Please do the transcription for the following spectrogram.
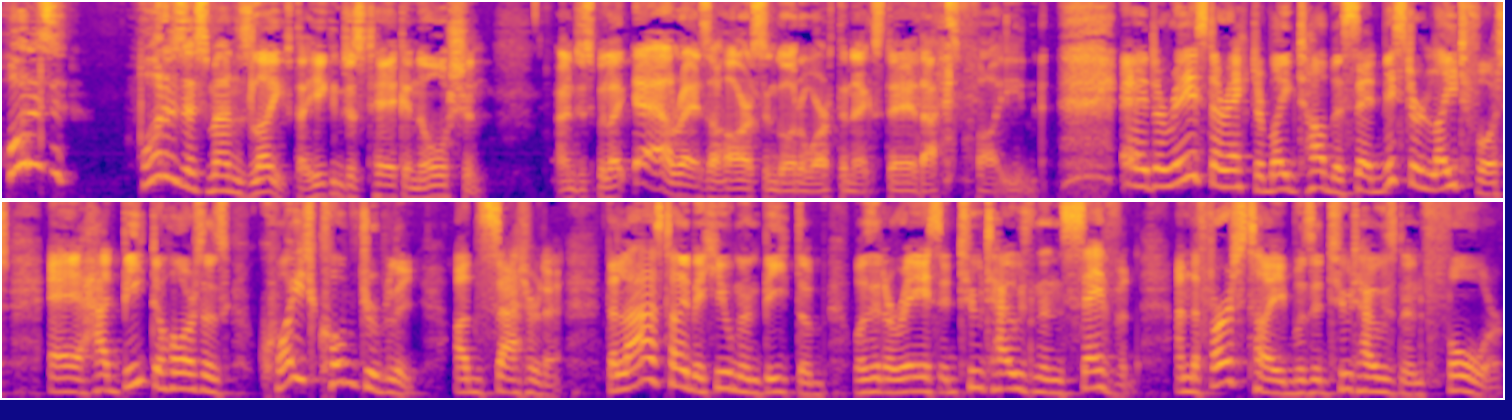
What is it? What is this man's life that he can just take a notion and just be like, yeah, I'll raise a horse and go to work the next day. That's fine. Uh, the race director, Mike Thomas, said Mr. Lightfoot uh, had beat the horses quite comfortably on Saturday. The last time a human beat them was in a race in 2007, and the first time was in 2004.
